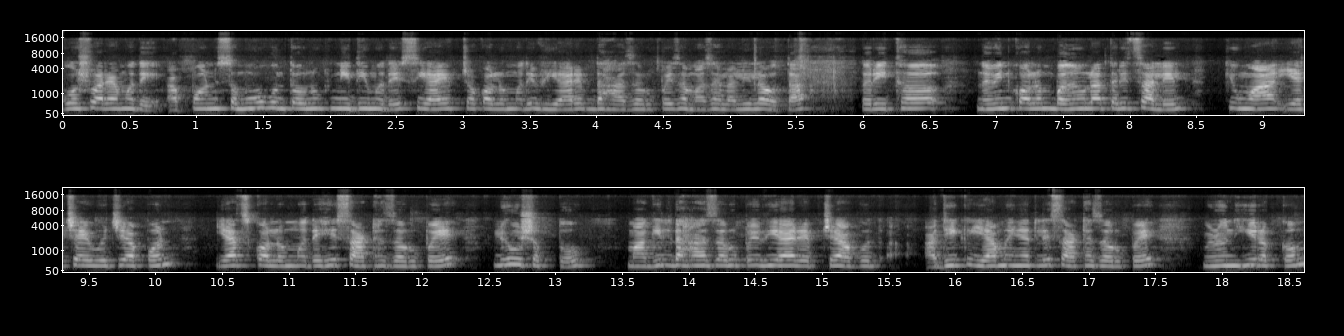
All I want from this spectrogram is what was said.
गोशवाऱ्यामध्ये आपण समूह गुंतवणूक निधीमध्ये सी आय एफच्या कॉलममध्ये व्ही आर एफ दहा हजार रुपये जमा झाला लिहिला होता. तर इथं नवीन कॉलम बनवला तरी चालेल किंवा याच्याऐवजी आपण याच कॉलममध्ये हे साठ हजार रुपये लिहू शकतो. मागील दहा हजार रुपये व्ही आर एफचे अगोद अधिक या महिन्यातले साठ हजार रुपये मिळून ही रक्कम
